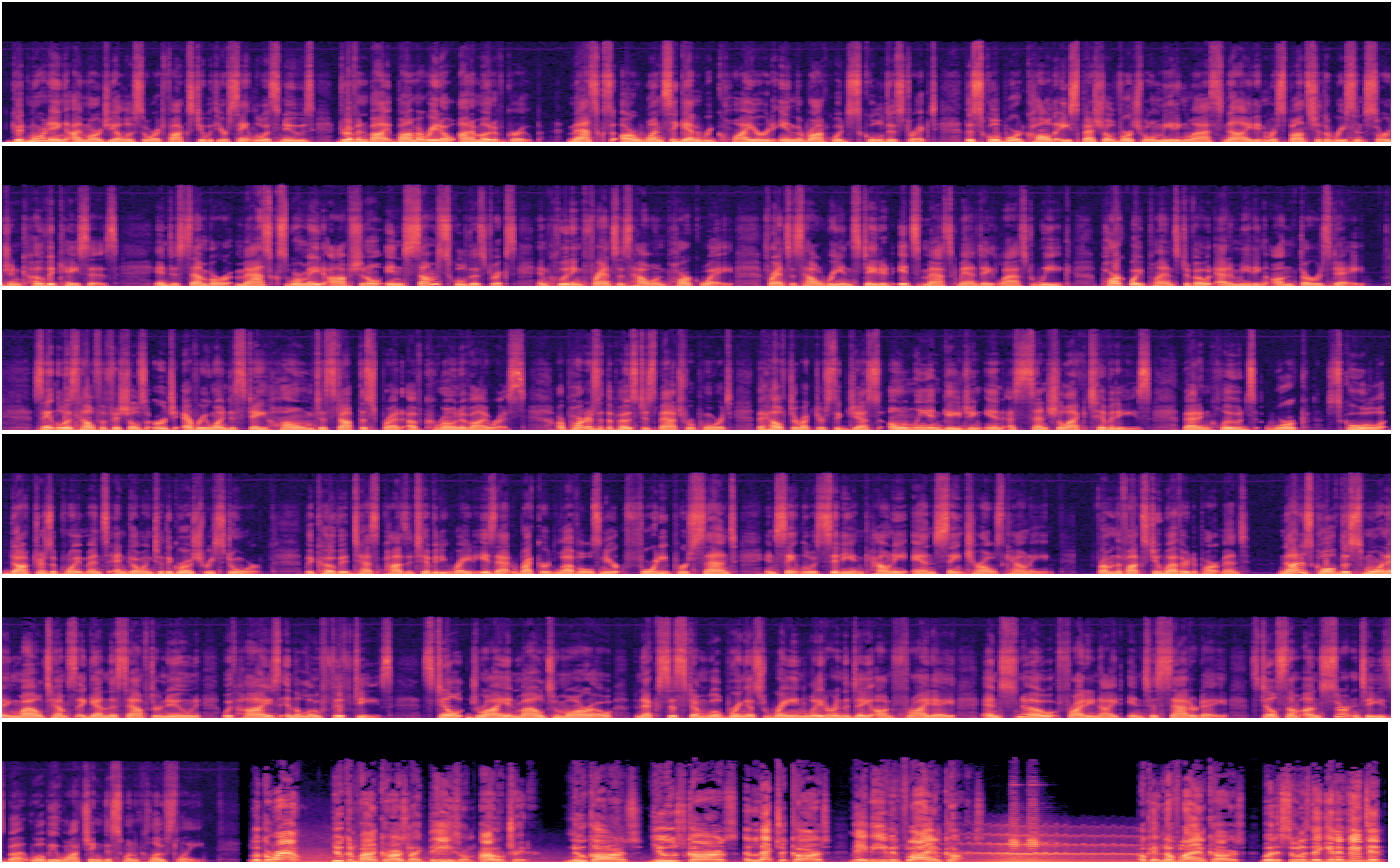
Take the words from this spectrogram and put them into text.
Good morning. I'm Margie Ellisor at Fox 2 with your St. Louis news, driven by Bomarito Automotive Group. Masks are once again required in the Rockwood School District. The school board called a special virtual meeting last night in response to the recent surge in COVID cases. In December, masks were made optional in some school districts, including Francis Howell and Parkway. Francis Howell reinstated its mask mandate last week. Parkway plans to vote at a meeting on Thursday. St. Louis health officials urge everyone to stay home to stop the spread of coronavirus. Our partners at the Post Dispatch report the health director suggests only engaging in essential activities. That includes work, school, doctor's appointments, and going to the grocery store. The COVID test positivity rate is at record levels, near 40% in St. Louis City and County and St. Charles County. From the Fox 2 Weather Department, not as cold this morning, mild temps again this afternoon with highs in the low 50s. Still dry and mild tomorrow. The next system will bring us rain later in the day on Friday and snow Friday night into Saturday. Still some uncertainties, but we'll be watching this one closely. Look around. You can find cars like these on AutoTrader. New cars, used cars, electric cars, maybe even flying cars. Okay, no flying cars, but as soon as they get invented,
